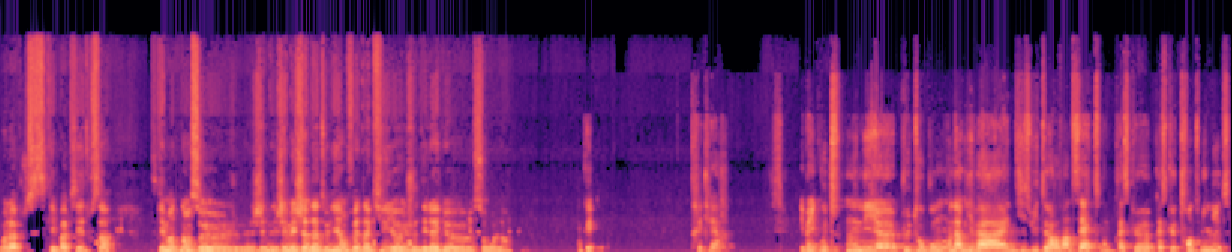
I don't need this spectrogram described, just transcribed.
voilà, plus ce qui est papier, tout ça. Qui est maintenance, j'ai mes chefs d'atelier, en fait, à qui je délègue ce rôle-là. Ok. Très clair. Eh bien, écoute, on est plutôt bon. On arrive à 18h27, donc presque, presque 30 minutes.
